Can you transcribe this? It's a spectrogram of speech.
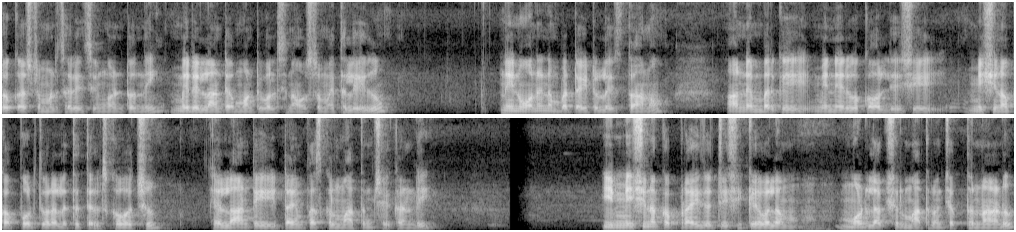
టూ కస్టమర్ సర్వీసింగ్ ఉంటుంది. మీరు ఎలాంటి అమౌంట్ ఇవ్వాల్సిన అవసరం అయితే లేదు. నేను ఓనర్ నెంబర్ టైటిల్లో ఇస్తాను. ఆ నెంబర్కి మీరు నేరుగా కాల్ చేసి మిషన్ ఒక పూర్తి వివరాలు అయితే తెలుసుకోవచ్చు. ఎలాంటి టైం పాస్కల్ మాత్రం చేయకండి. ఈ మిషన్ యొక్క ప్రైస్ వచ్చేసి కేవలం మూడు లక్షలు మాత్రం చెప్తున్నాడు.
